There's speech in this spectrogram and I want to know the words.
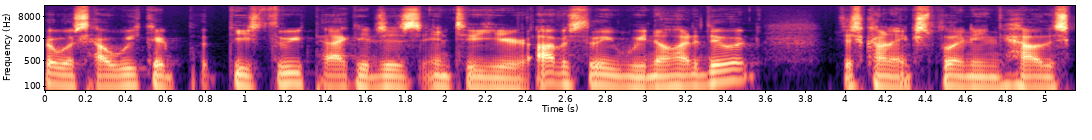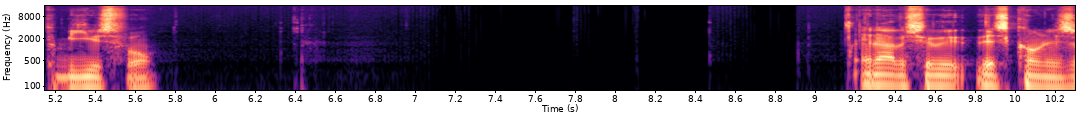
show us how we could put these three packages into here. Obviously, we know how to do it just kind of explaining how this could be useful. And obviously this code is,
